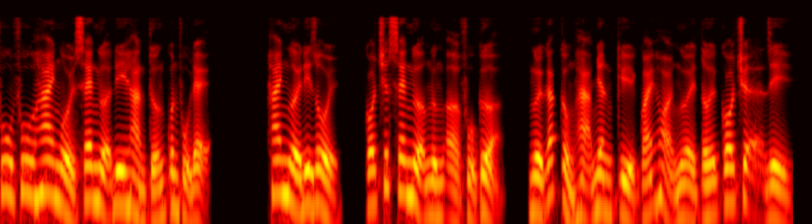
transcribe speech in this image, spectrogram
Phu phu hai ngồi xe ngựa đi hàn tướng quân phủ đệ. Hai người đi rồi, có chiếc xe ngựa ngừng ở phủ cửa, người gác cổng hạ nhân kỳ quái hỏi người tới có chuyện gì,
